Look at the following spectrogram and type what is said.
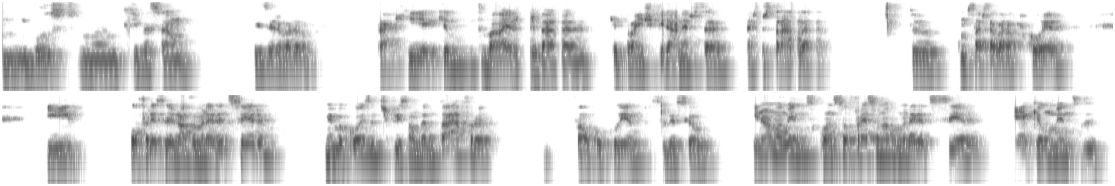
um boost, uma motivação, dizer agora está aqui aquilo que te vai ajudar, aquilo que te vai inspirar nesta, nesta estrada que tu começaste agora a percorrer. E ofereço-lhe nova maneira de ser, mesma coisa, descrição da metáfora, falo com o cliente para saber se ele. E normalmente, quando se oferece a nova maneira de ser, é aquele momento de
